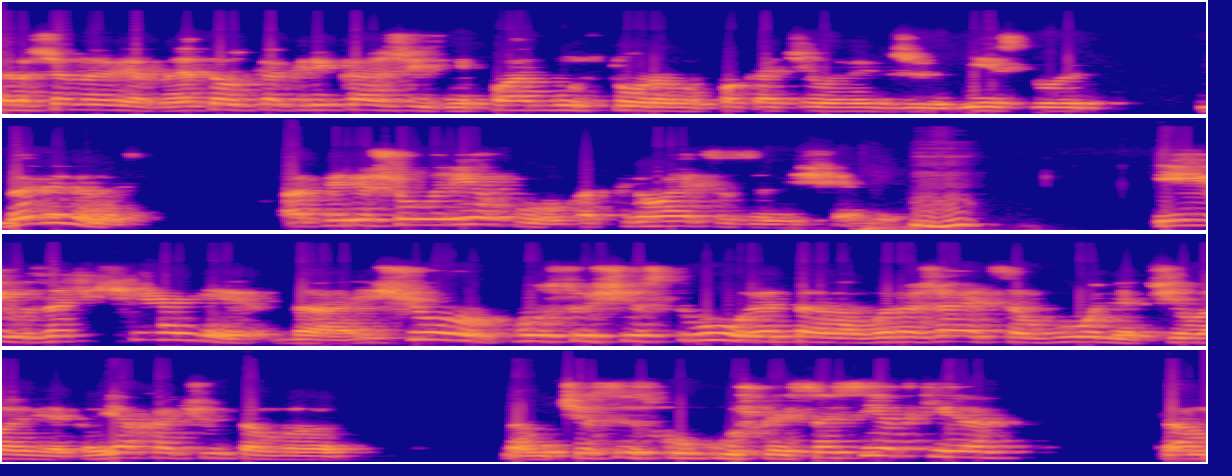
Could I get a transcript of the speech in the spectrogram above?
Совершенно верно. Это вот как река жизни. По одну сторону, пока человек жив, действует доверенность, а перешел реку, открывается завещание. Угу. И в завещании, да, еще по существу это выражается воля человека. Я хочу там, э, там часы с кукушкой соседки, там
